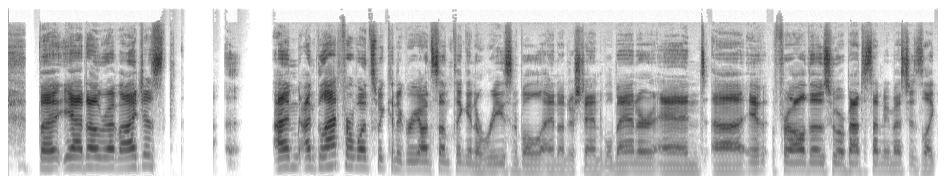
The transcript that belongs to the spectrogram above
but yeah, no, Rem, I just. I'm I'm glad for once we can agree on something in a reasonable and understandable manner. And uh, if for all those who are about to send me messages like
